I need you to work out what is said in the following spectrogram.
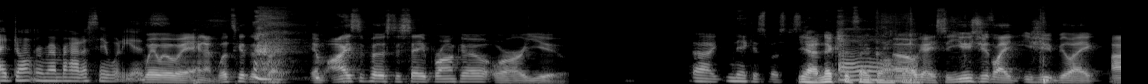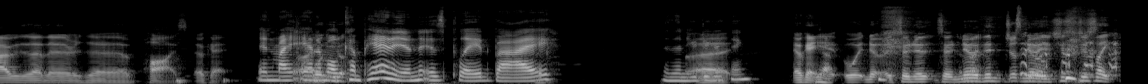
I don't remember how to say what he is. Wait, wait, wait. Hang on. Let's get this right. Am I supposed to say Bronco or are you? Uh, Nick is supposed to say. yeah, Nick should say Oh. Bronco. Oh, okay, so you should like you should be like I was uh, there's a pause. Okay. And my Uh, animal well, you companion is played by. And then you do your Uh, thing. Okay. Yeah. uh, wait, no. So no. So no. Then just- no. It's just just like.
